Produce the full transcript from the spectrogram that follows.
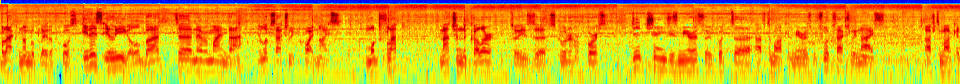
black number plate of course. It is illegal, but uh, never mind that. It looks actually quite nice. Mud flap, matching the color to his uh, scooter of course. Did change his mirrors, so he put uh, aftermarket mirrors, which looks actually nice. Aftermarket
